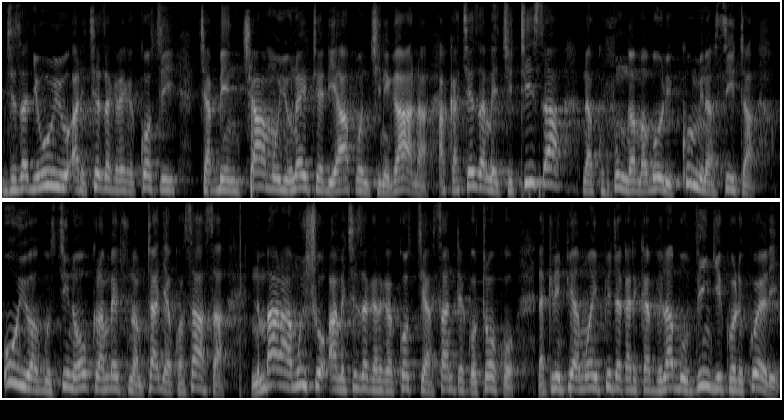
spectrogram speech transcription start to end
mchezaji huyu alicheza katika kikosi cha Benchamu United hapo nchini Ghana. Akacheza mechi tisa na kufunga magoli 16 huyu Agustino Okra ambaye tunamtaja kwa sasa ni mara ya mwisho amecheza katika kosti ya Asante Kotoko, lakini pia amewahi pita katika vilabu vingi kweli kweli,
